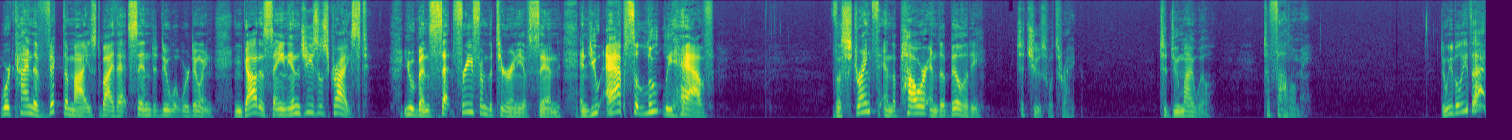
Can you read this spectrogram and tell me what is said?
we're kind of victimized by that sin to do what we're doing. And God is saying, in Jesus Christ, you have been set free from the tyranny of sin, and you absolutely have the strength and the power and the ability to choose what's right, to do my will, to follow me. Do we believe that?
